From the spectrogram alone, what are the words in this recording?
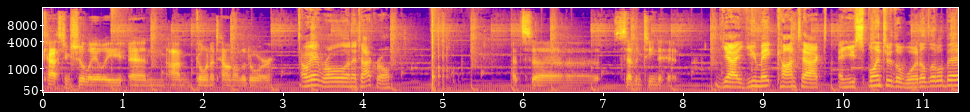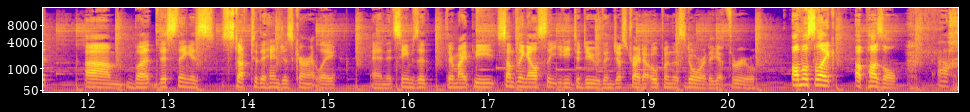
casting Shillelagh, and I'm going to town on the door. Okay, roll an attack roll. That's uh 17 to hit. Yeah, you make contact and you splinter the wood a little bit, um, but this thing is stuck to the hinges currently, and it seems that there might be something else that you need to do than just try to open this door to get through. Almost like a puzzle. Ugh.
